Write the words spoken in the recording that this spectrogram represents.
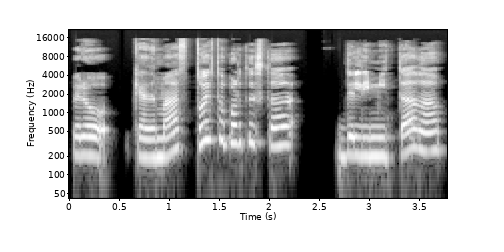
Pero que además toda esta parte está delimitada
